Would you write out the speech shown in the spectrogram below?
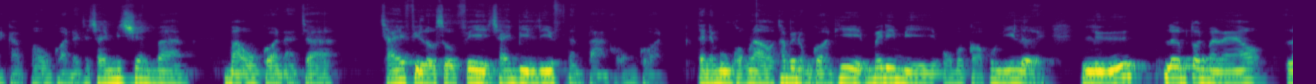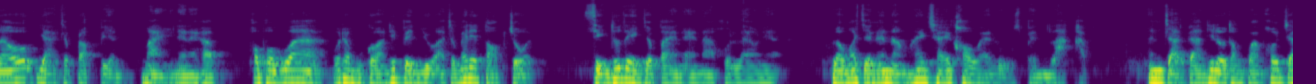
นะครับบางองค์กรอาจจะใช้ mission บ้าง บางองค์กรอาจจะ ใช้ philosophy ใช้ belief ต่าง ๆ ขององค์กร แต่ในมุมของเราถ้าเป็นองค์กรที่ไม่ได้มีองค์ประกอบพวกนี้เลย หรือเริ่มต้นมาแล้วแล้วอยากจะปรับเปลี่ยนใหม่เนี่ยนะครับ พอพบว่าวัฒนธรรมองค์กรที่เป็นอยู่อาจจะไม่ได้ตอบโจทย์ สิ่งที่ตัวเองจะไปในอนาคตแล้วเนี่ยเรามักจะแนะนำให้ใช้ core values เป็นหลักครับนั้นจากการที่เราทำความเข้าใจ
